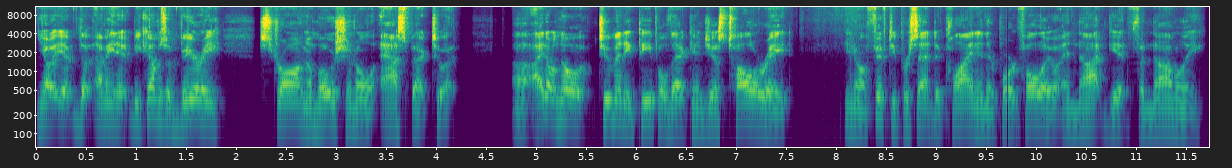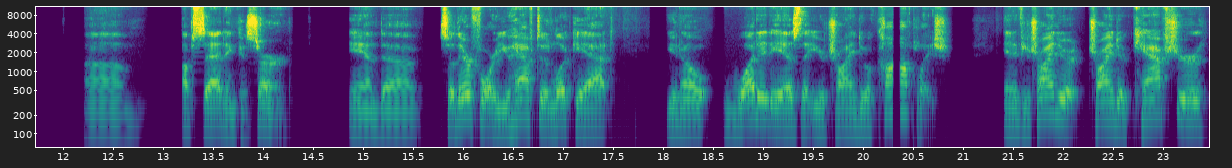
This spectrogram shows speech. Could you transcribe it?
you know, it, I mean, it becomes a very strong emotional aspect to it. Uh, I don't know too many people that can just tolerate, you know, a 50% decline in their portfolio and not get phenomenally um, upset and concerned. And uh, so, therefore, you have to look at, you know, what it is that you're trying to accomplish. And if you're trying to trying to capture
